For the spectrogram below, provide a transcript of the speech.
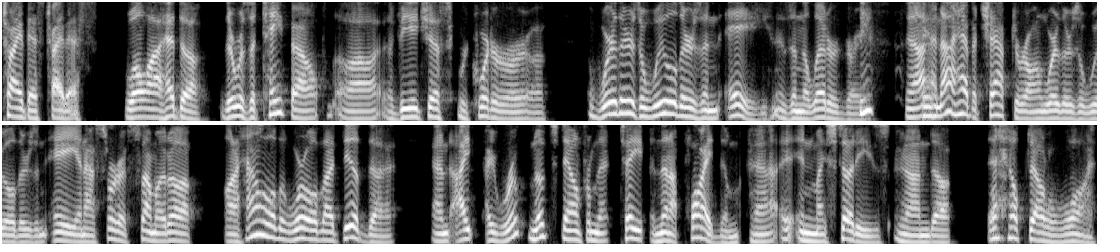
try this try this Well, I had to. There was a tape out, uh, a VHS recorder, or uh, where there's a will, there's an A, is in the letter grade. And I, and I have a chapter on where there's a will, there's an A, and I sort of sum it up on how in the world I did that. And I, I wrote notes down from that tape and then applied them uh, in my studies, and uh, that helped out a lot.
